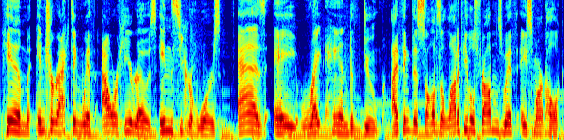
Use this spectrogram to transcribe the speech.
him interacting with our heroes in Secret Wars as a right hand of doom. I think this solves a lot of people's problems with a smart Hulk.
